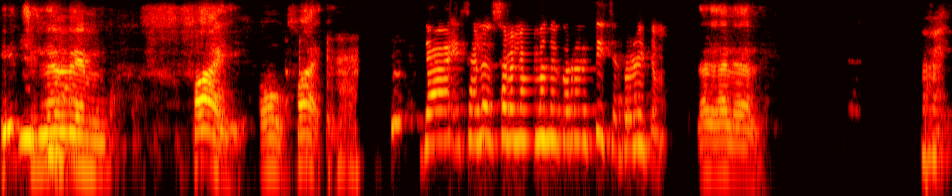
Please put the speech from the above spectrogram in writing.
It's 11, 5. Oh, 5. Ya, y solo, solo le mando el correo al teacher, ahorita. Dale, dale, dale. Ay,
